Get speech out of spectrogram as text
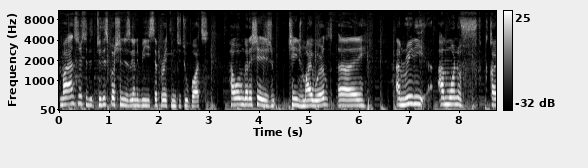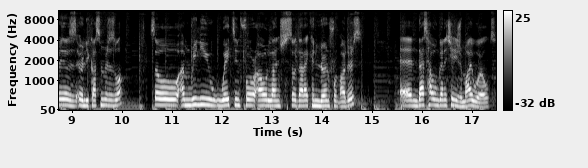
my answer to, to this question is going to be separated into two parts. How I'm going to change change my world. I I'm really I'm one of Quarya's early customers as well. So I'm really waiting for our lunch so that I can learn from others. And that's how I'm gonna change my world.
